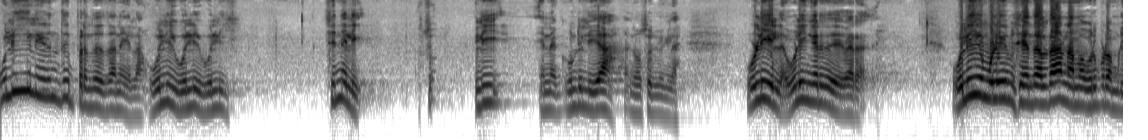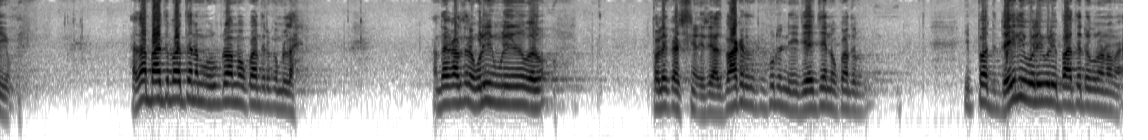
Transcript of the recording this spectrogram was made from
ஒலியிலிருந்து பிறந்தது தானே எல்லாம்? ஒலி ஒலி ஒலி. சின்னலி. சு- லி என்ன குண்டுலியா? என்ன சொல்லுவீங்களே. ஒளி இல்லை ஒளிங்கிறது வேற. ஒலியும் ஒளியும் சேர்ந்தால்தான் நம்ம உருப்பிட முடியும். அதான் பார்த்து பார்த்து நம்ம உருப்பிடாமல் உட்காந்துருக்கோம்ல அந்த காலத்தில் ஒளியும் ஒளியும் வரும். தொலைக்காட்சி அது பார்க்குறதுக்கு கூட நீ ஜேஜேன்னு உட்காந்துருக்கும் இப்போ அது டெய்லி ஒலி ஒளி பார்த்துட்டு இருக்கிறோம் நம்ம.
